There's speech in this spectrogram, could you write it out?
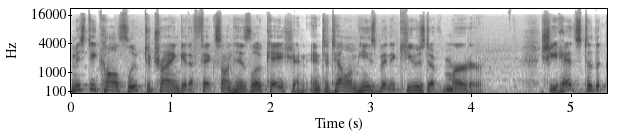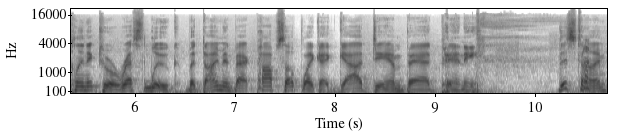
Misty calls Luke to try and get a fix on his location and to tell him he's been accused of murder. She heads to the clinic to arrest Luke, but Diamondback pops up like a goddamn bad penny. This time,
